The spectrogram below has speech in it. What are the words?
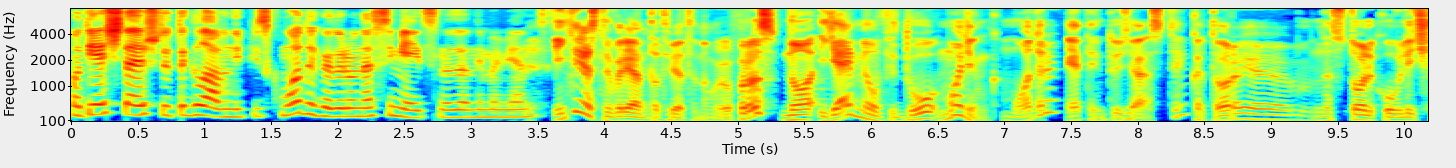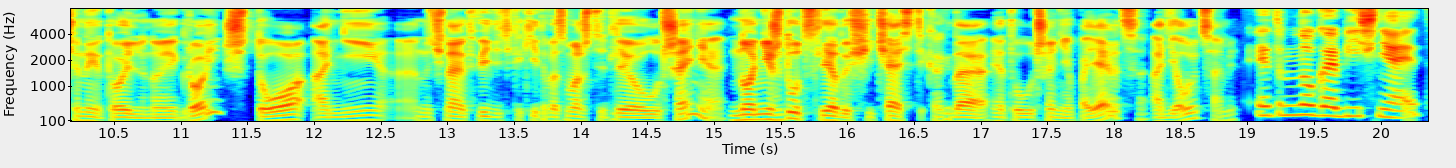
вот я считаю, что это главный писк моды, который у нас имеется на данный момент. Интересный вариант ответа на мой вопрос, но я имел в виду модинг. Модеры — это энтузиасты, которые настолько увлечены той или иной игрой, что они начинают видеть какие-то возможности для ее улучшения, но не ждут следующей части, когда это улучшение появится, а делают сами. Это много объясняет.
